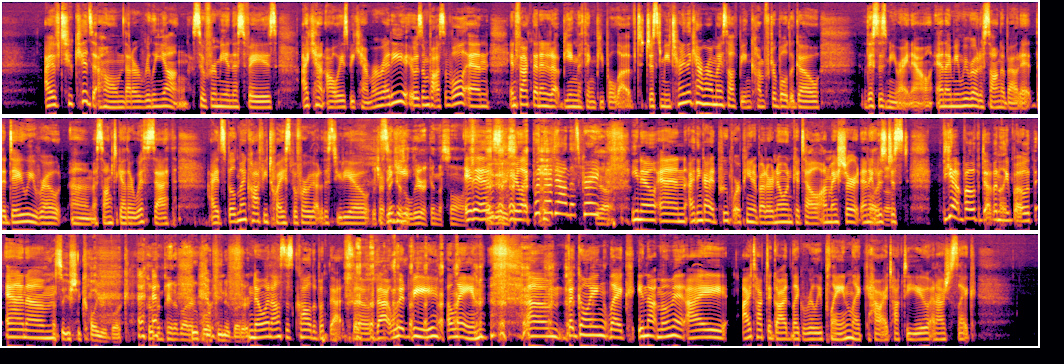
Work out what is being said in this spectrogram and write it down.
I have two kids at home that are really young. So for me in this phase, I can't always be camera ready. It was impossible. And in fact, that ended up being the thing people loved. Just me turning the camera on myself, being comfortable to go, this is me right now. And I mean, we wrote a song about it. The day we wrote um, a song together with Seth, I had spilled my coffee twice before we got to the studio. Which I Ziggy, think is a lyric in the song. It is. it is. You're like, put that down. That's great. Yeah. You know, and I think I had poop or peanut butter. No one could tell on my shirt. And it was just yeah, both, definitely both. And um, that's what you should call your book. Poop and peanut butter. Poop or peanut butter. No one else has called a book that, so that would be Elaine. Um, but going like in that moment, I I talked to God like really plain, like how I talked to you, and I was just like,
